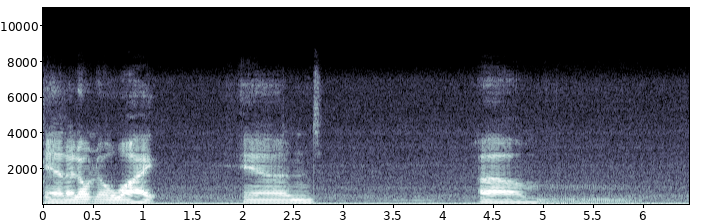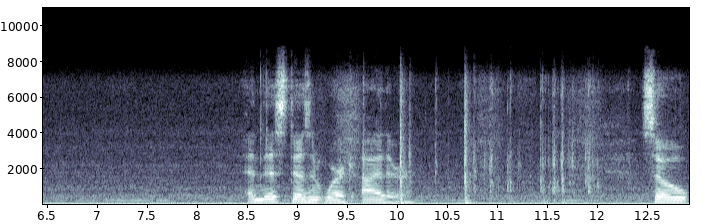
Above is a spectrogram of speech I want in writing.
And I don't know why. And um, and this doesn't work either. So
